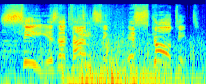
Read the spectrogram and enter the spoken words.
C is advancing! Escort it!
